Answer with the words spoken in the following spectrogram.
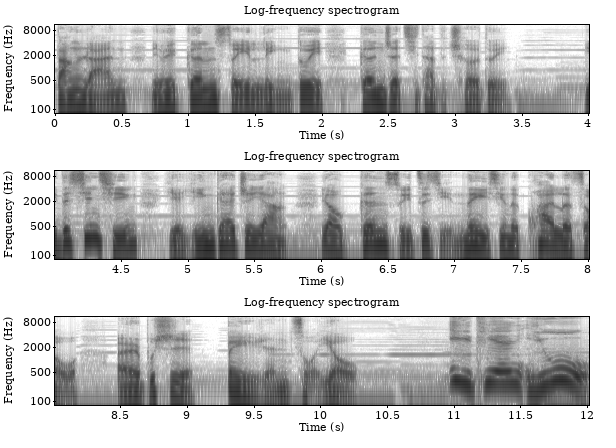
当然，你会跟随领队，跟着其他的车队。你的心情也应该这样，要跟随自己内心的快乐走，而不是。被人左右，一天一物。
